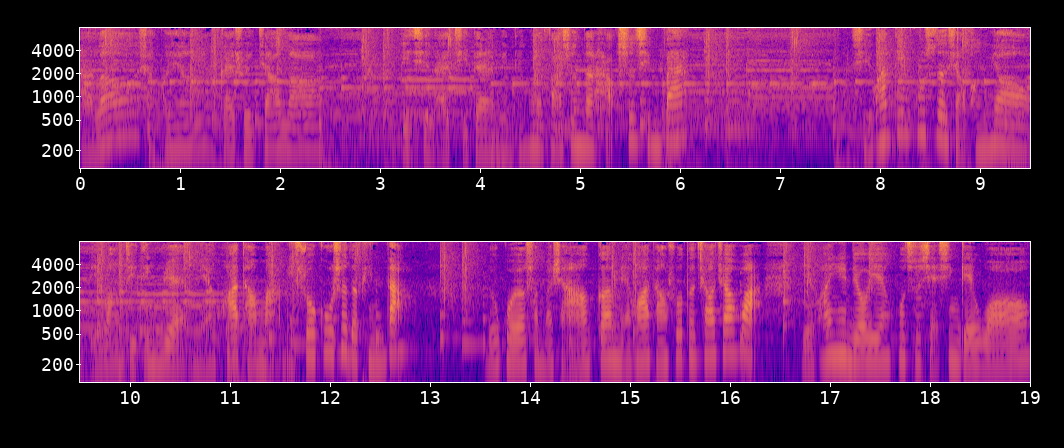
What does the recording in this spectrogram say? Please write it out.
好了小朋友该睡觉了，一起来期待明天会发生的好事情吧！喜欢听故事的小朋友，别忘记订阅棉花糖妈咪说故事的频道。如果有什么想要跟棉花糖说的悄悄话，也欢迎留言或是写信给我哦。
